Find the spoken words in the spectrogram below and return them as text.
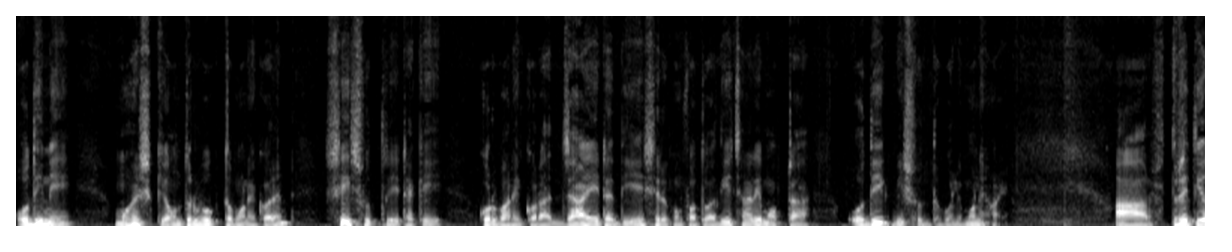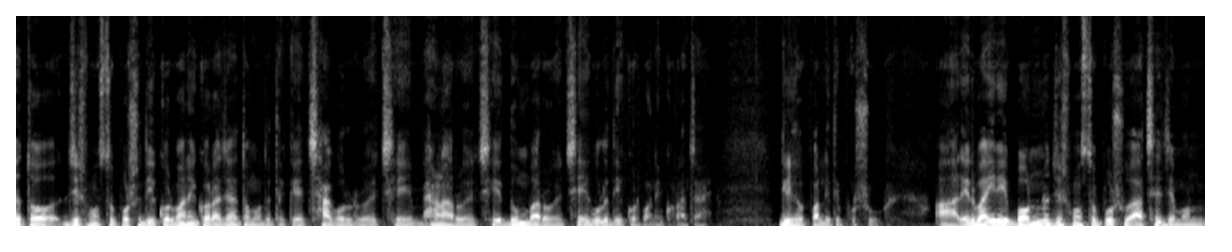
অধীনে মহিষকে অন্তর্ভুক্ত মনে করেন। সেই সূত্রে এটাকে কোরবানি করা যায়। এটা দিয়ে সেরকম ফতোয়া দিয়েছেন আর এই মতটা অধিক বিশুদ্ধ বলে মনে হয়। আর তৃতীয়ত, যে সমস্ত পশু দিয়ে কোরবানি করা যায় মধ্যে থেকে ছাগল রয়েছে, ভেড়া রয়েছে, দুম্বা রয়েছে, এগুলো দিয়ে কোরবানি করা যায়। গৃহপালিত পশু। আর এর বাইরে বন্য যে সমস্ত পশু আছে, যেমন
